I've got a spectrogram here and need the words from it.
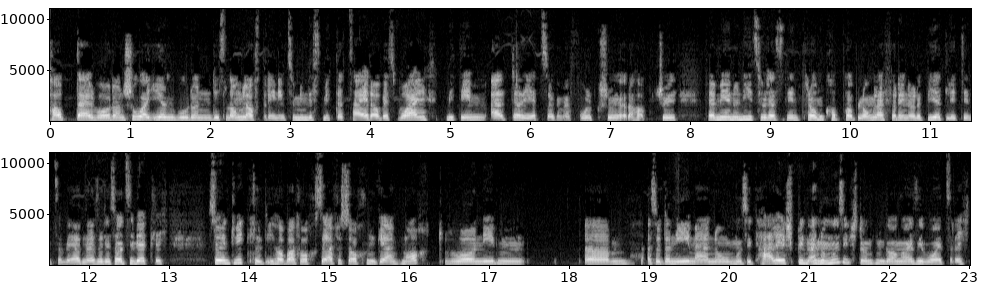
Hauptteil war dann schon irgendwo dann das Langlauftraining, zumindest mit der Zeit. Aber es war eigentlich mit dem Alter, jetzt sage ich mal Volksschule oder Hauptschule, bei mir noch nie so, dass ich den Traum gehabt habe, Langläuferin oder Biathletin zu werden. Also das hat sich wirklich so entwickelt. Ich habe einfach sehr viele Sachen gern gemacht, wo neben, ähm, also daneben auch noch musikalisch, bin auch noch Musikstunden gegangen, also ich war jetzt recht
